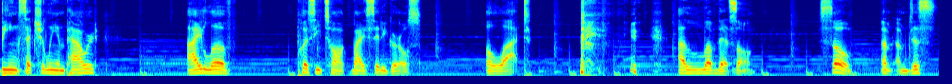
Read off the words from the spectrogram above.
being sexually empowered. I love Pussy Talk by City Girls a lot. I love that song. So I'm, I'm just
